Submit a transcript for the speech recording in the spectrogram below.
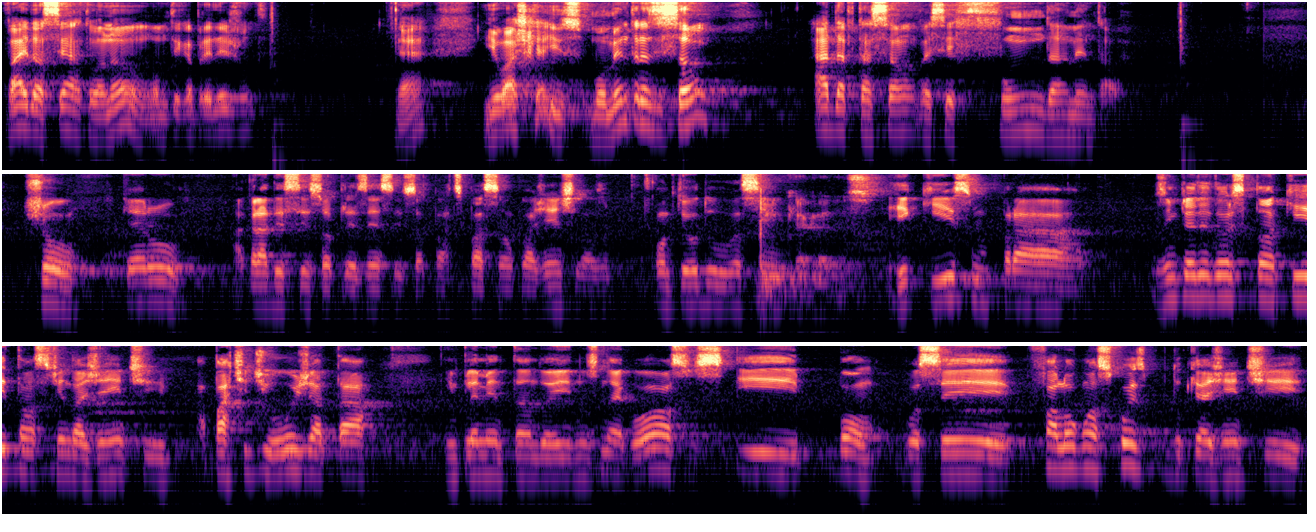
Vai dar certo ou não? Vamos ter que aprender junto. Né? E eu acho que é isso. Momento de transição, adaptação vai ser fundamental. Show. Quero agradecer sua presença e sua participação com a gente. Conteúdo assim riquíssimo para os empreendedores que estão aqui, estão assistindo a gente. A partir de hoje já está implementando aí nos negócios e bom, você falou algumas coisas do que a gente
